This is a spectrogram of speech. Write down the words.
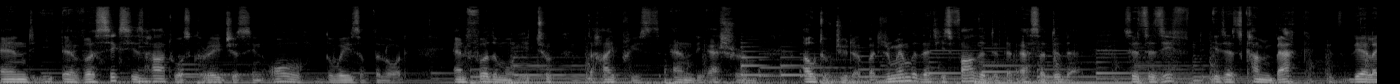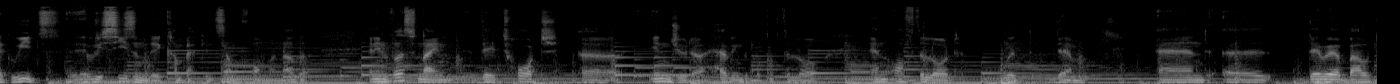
And uh, verse 6 his heart was courageous in all the ways of the Lord. And furthermore, he took the high priest and the Asherim out of Judah. But remember that his father did that, Asa did that. So it's as if it has come back. They're like weeds. Every season they come back in some form or another. And in verse 9, they taught uh, in Judah, having the book of the law and of the Lord with them. And uh, they were about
